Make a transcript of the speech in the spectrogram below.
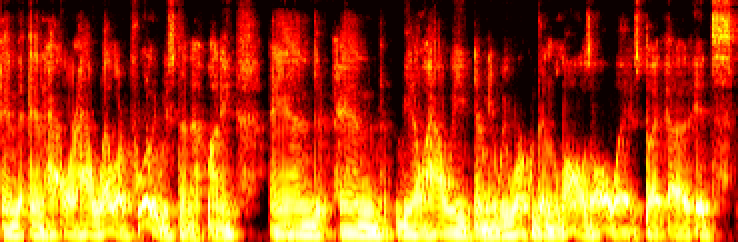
and and how, or how well or poorly we spend that money, and and you know how we, I mean, we work within the laws always, but uh, it's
